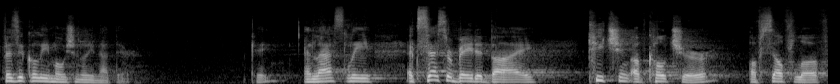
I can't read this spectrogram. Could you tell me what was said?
Physically, emotionally, not there. Okay? And lastly, exacerbated by teaching of culture of self love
